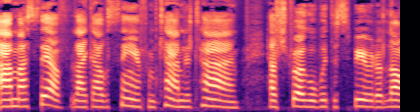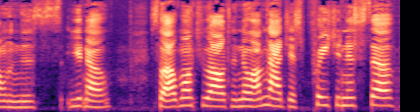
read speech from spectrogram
I myself, like I was saying, from time to time, have struggled with the spirit of loneliness, you know, So I want you all to know I'm not just preaching this stuff.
